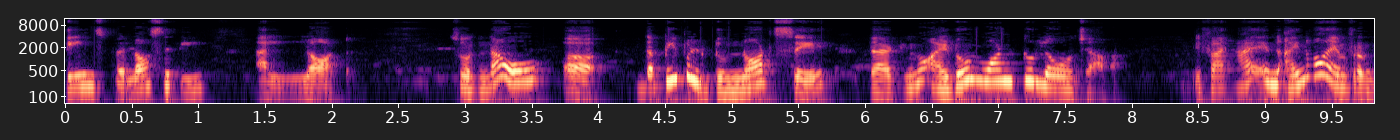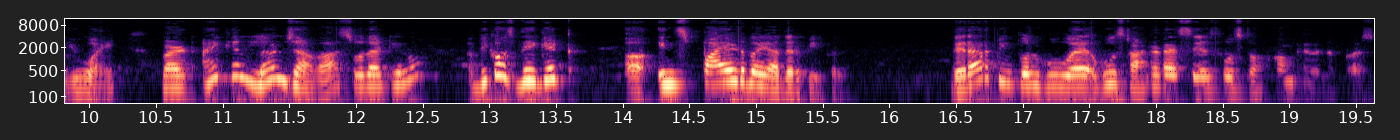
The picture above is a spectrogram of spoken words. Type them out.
team's velocity a lot. So now uh, the people do not say that you know I don't want to learn Java. If I, I I know I am from UI, but I can learn Java so that you know because they get uh, inspired by other people. There are people who were, who started as Salesforce.com developers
